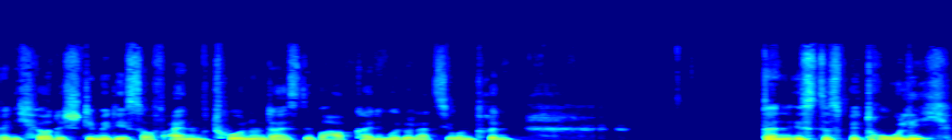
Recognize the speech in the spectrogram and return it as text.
Wenn ich höre, die Stimme, die ist auf einem Ton und da ist überhaupt keine Modulation drin, dann ist das bedrohlich.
